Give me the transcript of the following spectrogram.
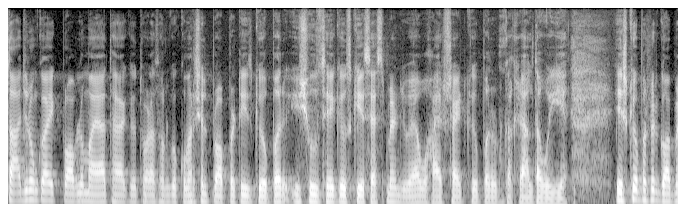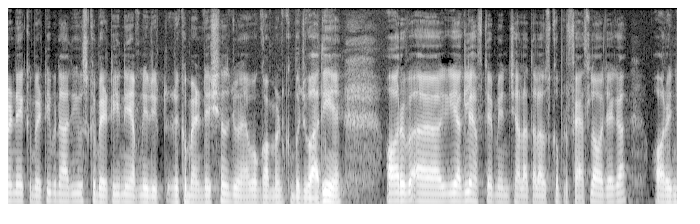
ताजरों का एक प्रॉब्लम आया था कि थोड़ा सा उनको कमर्शियल प्रॉपर्टीज़ के ऊपर इश्यूज़ थे कि उसकी असेसमेंट जो है वो हायर साइड के ऊपर उनका ख्याल था, वही है। इसके ऊपर फिर गवर्नमेंट ने एक कमेटी बना दी। उस कमेटी ने अपनी रिकमेंडेशन जो है वो गवर्नमेंट को भिजवा दी हैं। और ये अगले हफ़्ते में इन ताला उसके ऊपर फैसला हो जाएगा और इन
